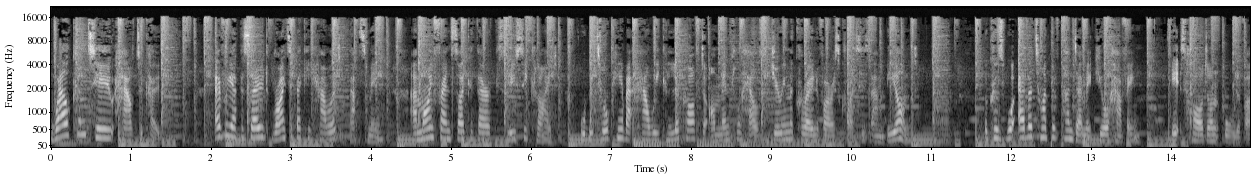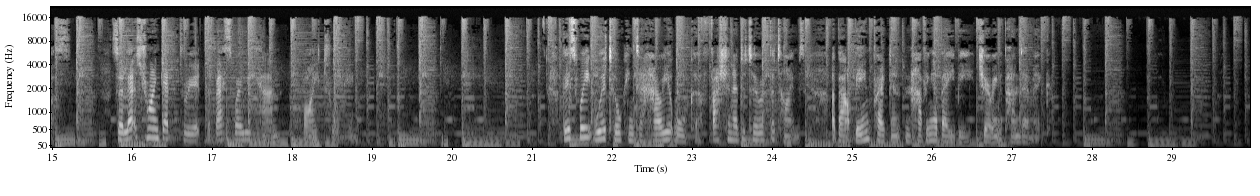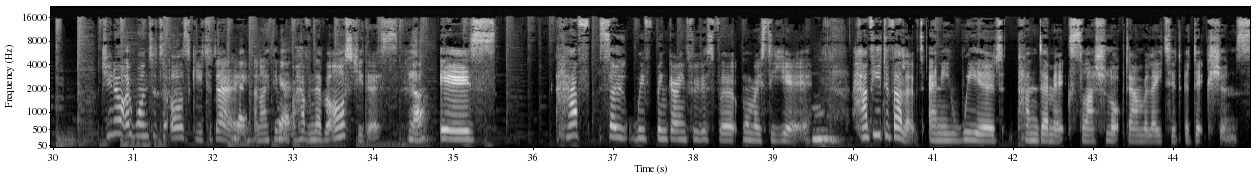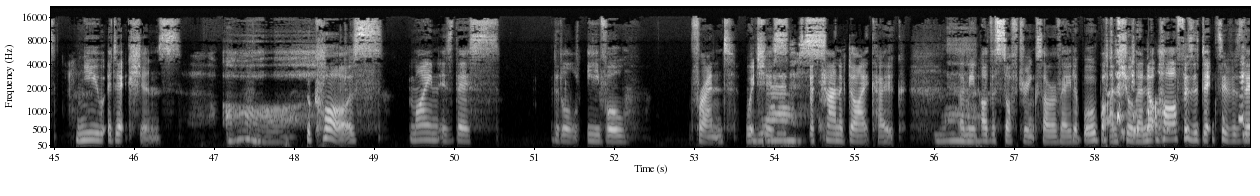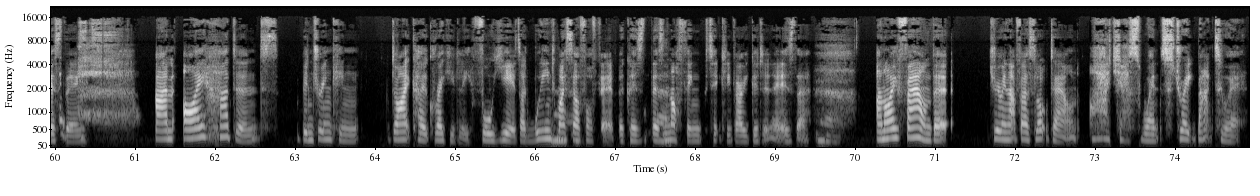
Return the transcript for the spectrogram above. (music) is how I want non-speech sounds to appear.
Welcome to How to Cope. Every episode, writer Becky Howard, that's me, and my friend psychotherapist Lucy Clyde will be talking about how we can look after our mental health during the coronavirus crisis and beyond. Because whatever type of pandemic you're having, it's hard on all of us. So let's try and get through it the best way we can by talking. This week, we're talking to Harriet Walker, fashion editor of The Times, about being pregnant and having a baby during a pandemic. You know what I wanted to ask you today? Yeah, And I think yeah. I have never asked you this. Yeah. Is have so we've been going through this for almost a year. Mm. Have you developed any weird pandemic slash lockdown related addictions? New addictions? Oh. Because mine is this little evil friend, which Yes. is a can of Diet Coke. Yeah. I mean, other soft drinks are available, but I'm sure they're not (laughs) half as addictive as this thing. And I hadn't been drinking Diet Coke regularly for years. I'd weaned Yeah. myself off it because there's Yeah. nothing particularly very good in it, is there? And I found that during that first lockdown, I just went straight back to it.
